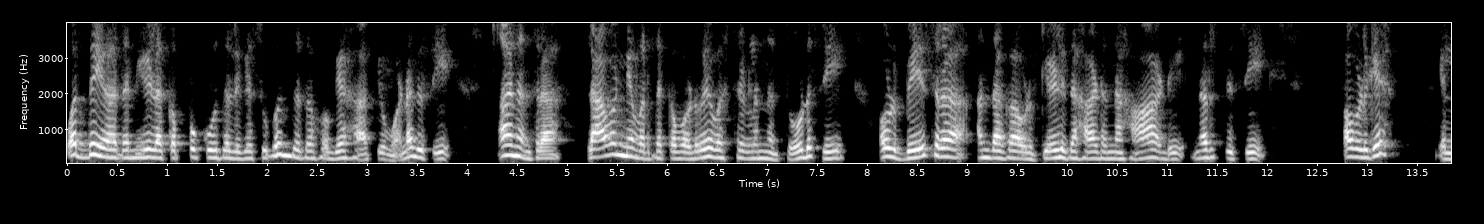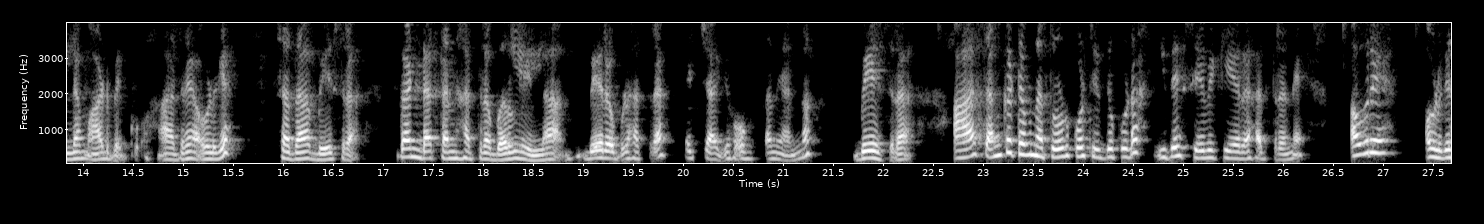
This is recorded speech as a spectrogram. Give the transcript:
ಒದ್ದೆಯಾದ ನೀಳ ಕಪ್ಪು ಕೂದಲಿಗೆ ಸುಗಂಧದ ಹೊಗೆ ಹಾಕಿ ಒಣಗಿಸಿ ಆನಂತರ ಲಾವಣ್ಯವರ್ಧಕ ಒಡವೆ ವಸ್ತ್ರಗಳನ್ನು ತೋಡಿಸಿ ಅವಳು ಬೇಸರ ಅಂದಾಗ ಅವಳು ಕೇಳಿದ ಹಾಡನ್ನು ಹಾಡಿ ನರ್ತಿಸಿ ಅವಳಿಗೆ ಎಲ್ಲ ಮಾಡಬೇಕು. ಆದರೆ ಅವಳಿಗೆ ಸದಾ ಬೇಸರ. ಗಂಡ ತನ್ನ ಹತ್ರ ಬರಲಿಲ್ಲ. ಬೇರೊಬ್ಬಳ ಹತ್ರ ಹೆಚ್ಚಾಗಿ ಹೋಗ್ತಾನೆ ಅನ್ನೋ ಬೇಸರ. ಆ ಸಂಕಟವನ್ನು ತೋಡ್ಕೊಳ್ತಿದ್ದು ಕೂಡ ಇದೇ ಸೇವಿಕೆಯರ ಹತ್ರನೇ. ಅವರೇ ಅವಳಿಗೆ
